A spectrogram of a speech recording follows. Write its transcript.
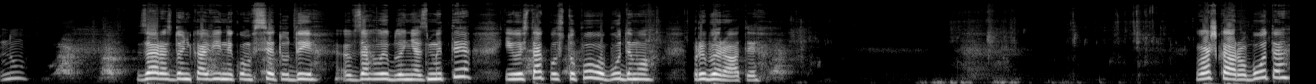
Ну, зараз донька віником все туди в заглиблення змете, і ось так поступово будемо прибирати. Важка робота.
